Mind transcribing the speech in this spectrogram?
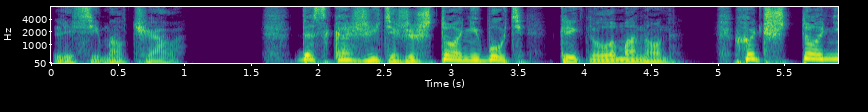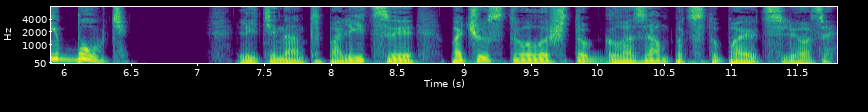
Лиси молчала. «Да скажите же что-нибудь!» — крикнула Манон. «Хоть что-нибудь!» Лейтенант полиции почувствовала, что к глазам подступают слезы.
